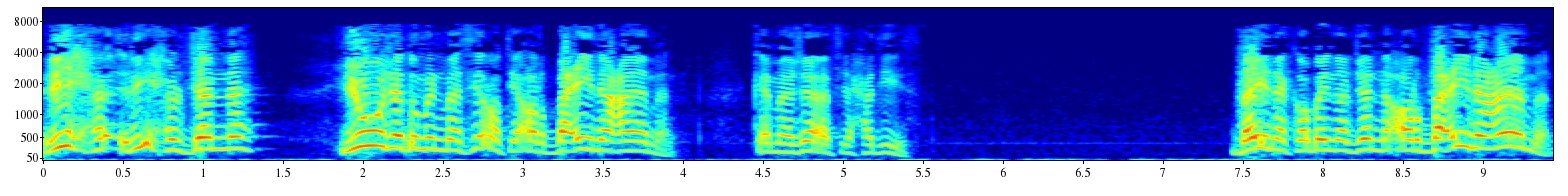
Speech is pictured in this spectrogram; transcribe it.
ريح, ريح الجنة يوجد من مسيرة أربعين عاما كما جاء في حديث بينك وبين الجنة أربعين عاما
